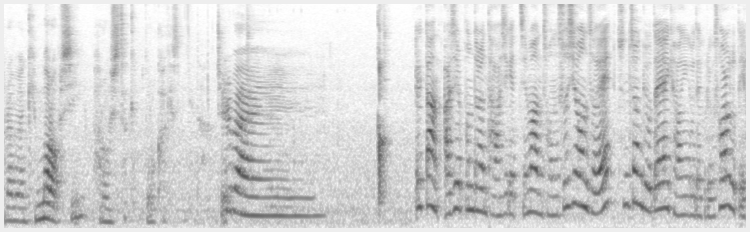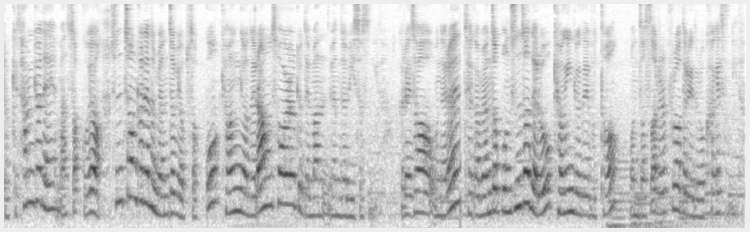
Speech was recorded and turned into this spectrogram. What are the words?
그러면 긴 말 없이 바로 시작해보도록 하겠습니다. 출발! 일단 아실 분들은 다 아시겠지만 전 수시원서에 순천교대, 경인교대 그리고 서울교대 이렇게 3교대만 썼고요. 순천교대는 면접이 없었고 경인교대랑 서울교대만 면접이 있었습니다. 그래서 오늘은 제가 면접 본 순서대로 경인교대부터 먼저 썰을 풀어드리도록 하겠습니다.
